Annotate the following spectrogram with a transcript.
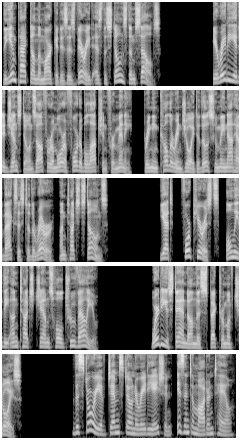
The impact on the market is as varied as the stones themselves. Irradiated gemstones offer a more affordable option for many, bringing color and joy to those who may not have access to the rarer, untouched stones. Yet, for purists, only the untouched gems hold true value. Where do you stand on this spectrum of choice? The story of gemstone irradiation isn't a modern tale.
